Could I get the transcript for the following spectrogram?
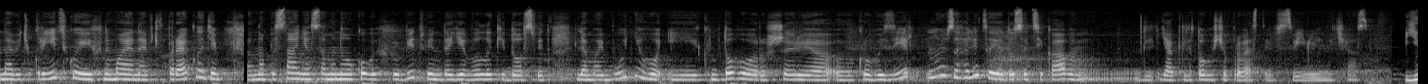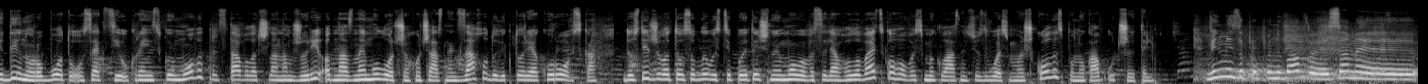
навіть українською, їх немає навіть в перекладі. Написання саме наукових робіт він дає великий досвід для майбутнього і крім того розширює е, кругозір. Ну і взагалі це є досить цікавим як для того, щоб провести свій вільний час. Єдину роботу у секції української мови представила членам журі одна з наймолодших учасниць заходу Вікторія Куровська. Досліджувати особливості поетичної мови Василя Головецького, восьмикласницю з восьмої школи, спонукав учитель. Він мені запропонував е, саме е,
